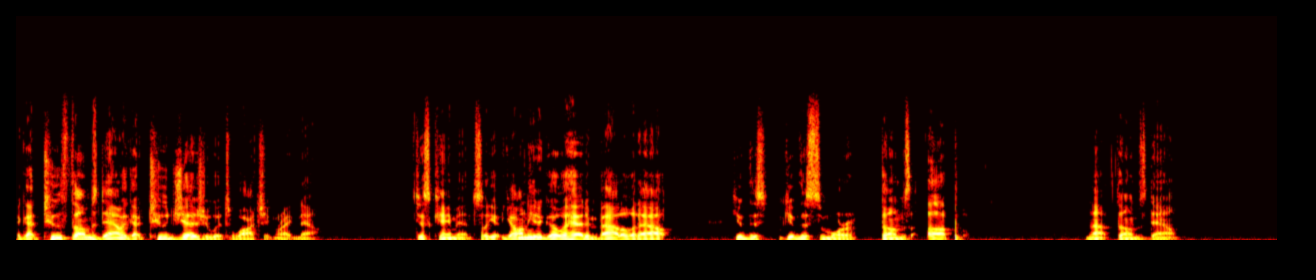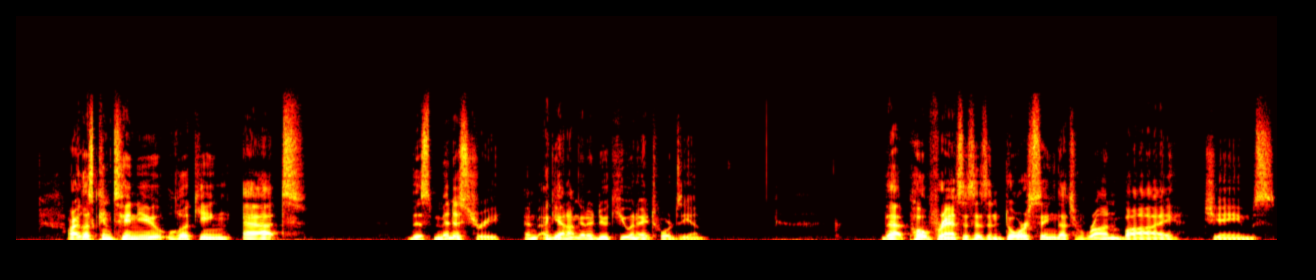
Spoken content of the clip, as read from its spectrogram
I got two thumbs down. We got two Jesuits watching right now. Just came in. So y- y'all need to go ahead and battle it out. Give this give this some more thumbs up, not thumbs down. All right, let's continue looking at this ministry. And again, I'm going to do Q&A towards the end that Pope Francis is endorsing that's run by James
